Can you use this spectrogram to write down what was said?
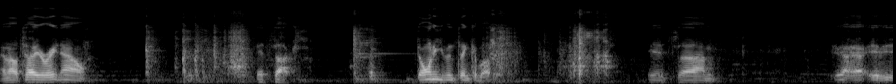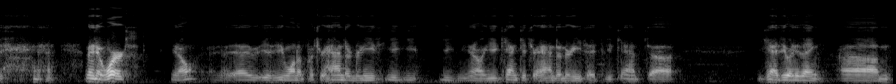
And I'll tell you right now, it sucks. Don't even think about it. It's, um, if I mean, it works, you know, if you want to put your hand underneath, you, you, you, you know, you can't get your hand underneath it. You can't, uh, you can't do anything. Um,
